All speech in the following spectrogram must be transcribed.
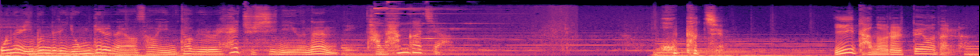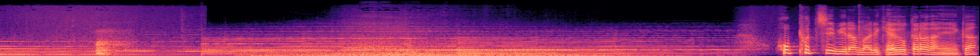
오늘 이분들이 용기를 내어서 인터뷰를 해주신 이유는 단 한 가지야. 호프집. 이 단어를 떼어달라. 호프집이란 말이 계속 따라다니니까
